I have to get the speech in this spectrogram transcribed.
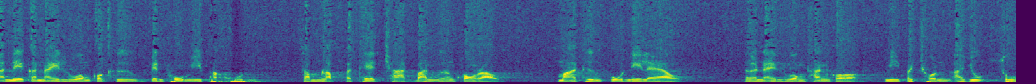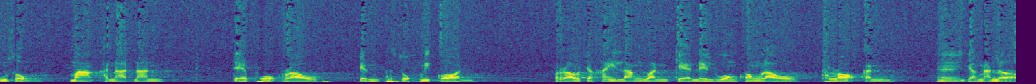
อันนี้ก็ในหลวงก็คือเป็นผู้มีพระคุณสำหรับประเทศชาติบ้านเมืองของเรา มาถึงปูนนี้แล้วในหลวงท่านก็มีพระชนอายุสูงส่งมากขนาดนั้น แต่พวกเราเป็นพระสกนิกร เราจะให้รางวัลแก่ในหลวงของเราทะเลาะกันอย่างนั้นเหรอ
